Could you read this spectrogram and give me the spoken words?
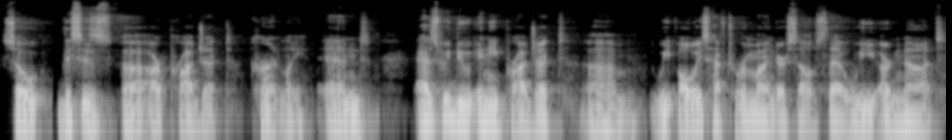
So, this is uh, our project currently. And as we do any project, um, we always have to remind ourselves that we are not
